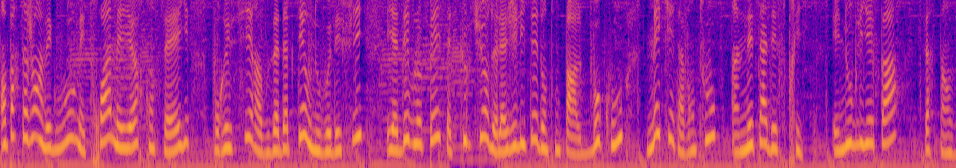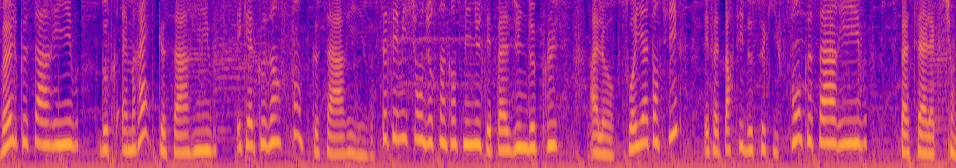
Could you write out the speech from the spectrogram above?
en partageant avec vous mes trois meilleurs conseils pour réussir à vous adapter aux nouveaux défis et à développer cette culture de l'agilité dont on parle beaucoup, mais qui est avant tout un état d'esprit. Et n'oubliez pas, Certains veulent que ça arrive, d'autres aimeraient que ça arrive, et quelques-uns font que ça arrive. Cette émission dure 50 minutes et pas une de plus, alors soyez attentifs et faites partie de ceux qui font que ça arrive. Passez à l'action.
